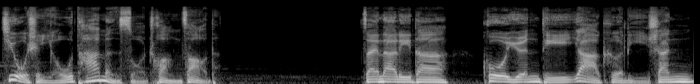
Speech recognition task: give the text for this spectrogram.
就是由他们所创造的。在那里的库云迪亚克里山，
